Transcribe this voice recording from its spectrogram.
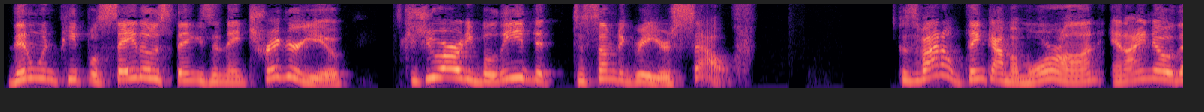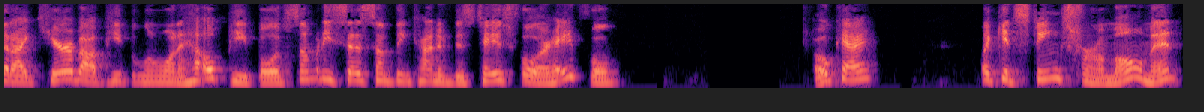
then when people say those things and they trigger you, it's because you already believed it to some degree yourself. Because if I don't think I'm a moron and I know that I care about people and want to help people, if somebody says something kind of distasteful or hateful, okay. Like it stings for a moment.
